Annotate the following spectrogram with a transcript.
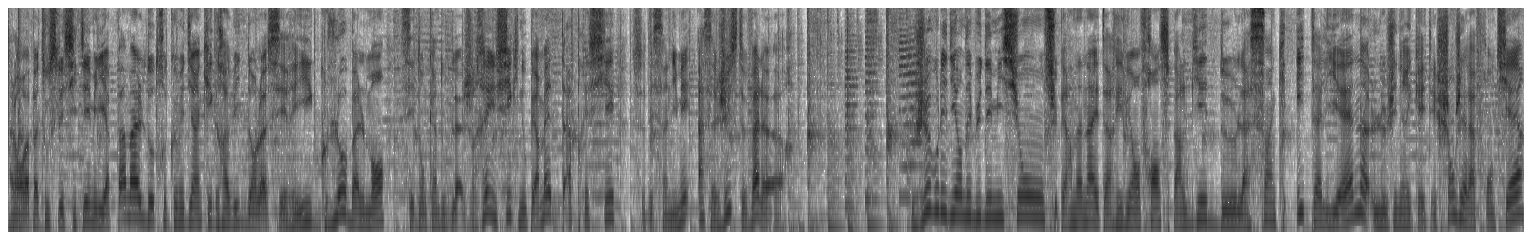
Alors on va pas tous les citer, mais il y a pas mal d'autres comédiens qui gravitent dans la série. Globalement, c'est donc un doublage réussi qui nous permet d'apprécier ce dessin animé à sa juste valeur. Je vous l'ai dit en début d'émission, Super Nana est arrivé en France par le biais de la 5 italienne. Le générique a été changé à la frontière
